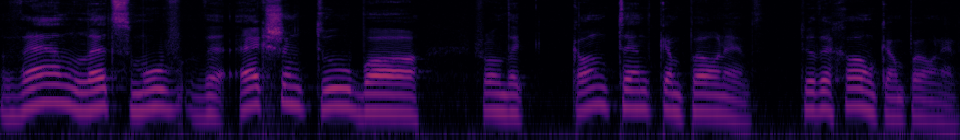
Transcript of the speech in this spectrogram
Then let's move the action toolbar from the content component to the home component.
